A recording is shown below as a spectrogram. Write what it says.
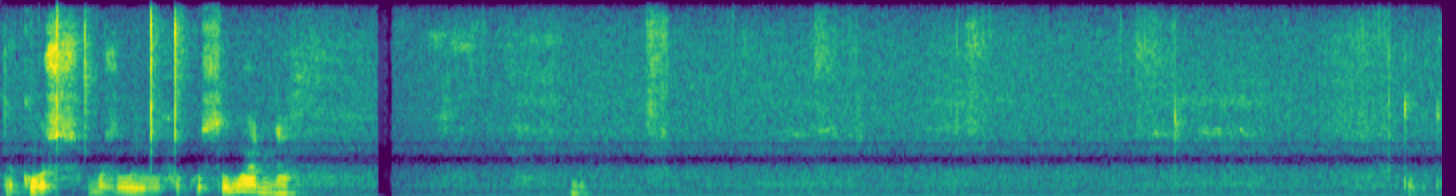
Також можливо фокусування. Тобто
